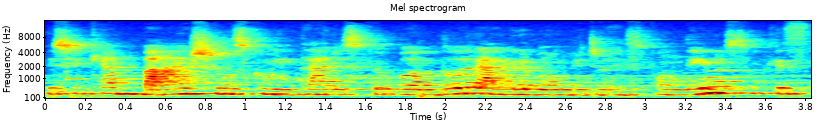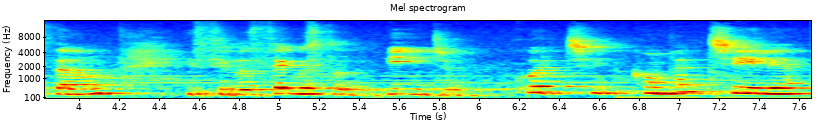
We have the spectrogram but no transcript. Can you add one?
deixe aqui abaixo nos comentários que eu vou adorar gravar um vídeo respondendo a sua questão. E se você gostou do vídeo, curte, compartilha,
